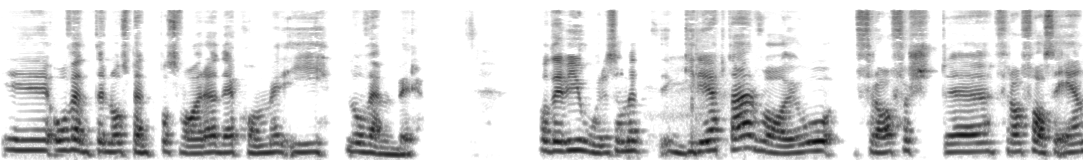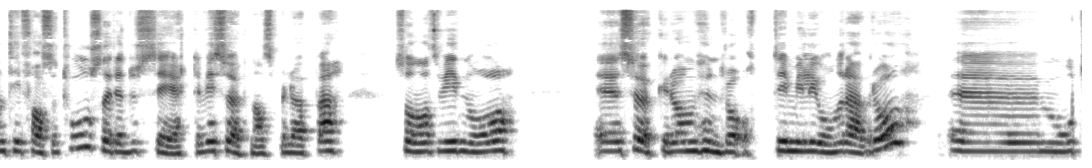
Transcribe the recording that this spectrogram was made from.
eh, og venter nå spent på svaret. Det kommer i november. Og det vi gjorde som et grep der, var jo fra, første, fra fase 1 til fase 2, så reduserte vi søknadsbeløpet. Sånn at vi nå eh, søker om 180 millioner euro eh, mot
